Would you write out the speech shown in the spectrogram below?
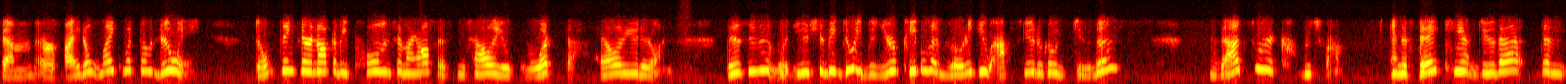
them or if I don't like what they're doing, don't think they're not going to be pulled into my office and tell you what the hell are you doing. This isn't what you should be doing. Did your people that voted you ask you to go do this? That's where it comes from. And if they can't do that, then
